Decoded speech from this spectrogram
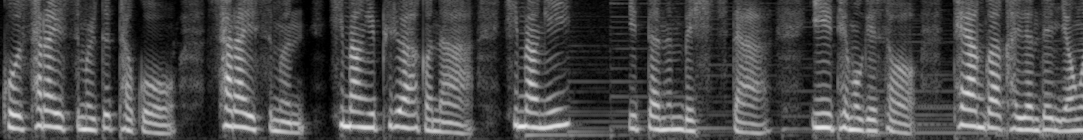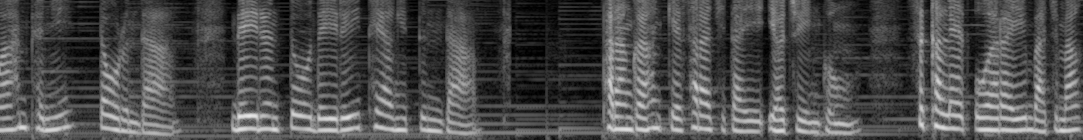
곧 살아있음을 뜻하고 살아있음은 희망이 필요하거나 희망이 있다는 메시지다. 이 대목에서 태양과 관련된 영화 한 편이 떠오른다. 내일은 또 내일의 태양이 뜬다. 바람과 함께 사라지다의 여주인공 스칼렛 오하라의 마지막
